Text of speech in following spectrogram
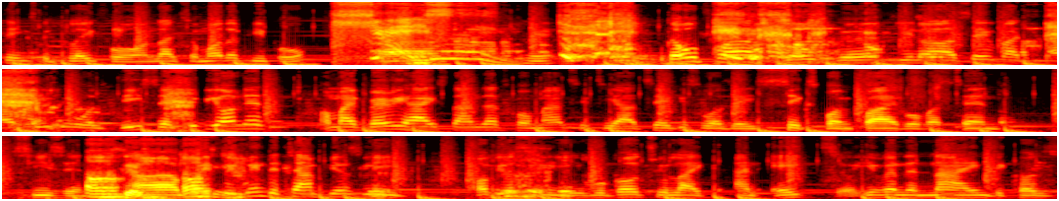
things to play for, unlike some other people. Shit! so far, so good. You know, I'll say my our season was decent. To be honest, on my very high standards for Man City, I'd say this was a 6.5 over 10 season. Okay. But okay. if we win the Champions League, obviously we'll go to like an eight or even a nine because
